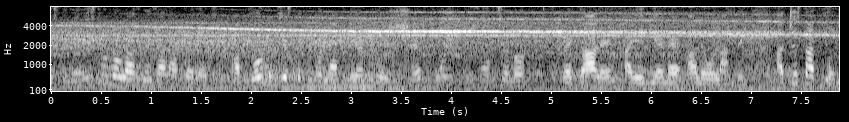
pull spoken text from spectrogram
Este ministrul olandez al apărării. Avionul este pilotat chiar de șeful forțelor regale aeriene ale Olandei. Acest avion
